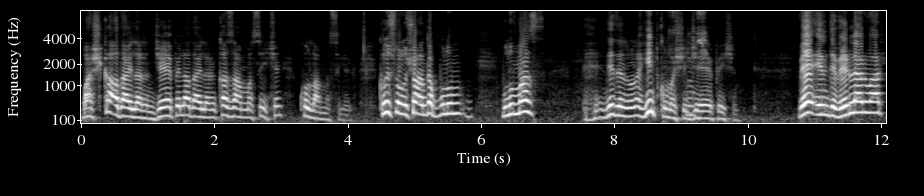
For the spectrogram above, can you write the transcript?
başka adayların, CHP'li adayların kazanması için kullanması gerekiyor. Kılıçdaroğlu şu anda bulun, bulunmaz ne denir ona Hint kumaşı Kumaş. CHP için. Ve elinde veriler var.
